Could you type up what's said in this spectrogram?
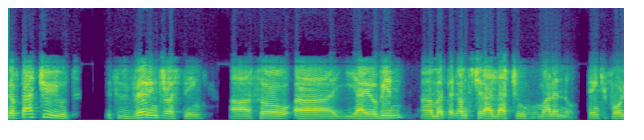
ገብታችሁ ይዩት it's very interesting so የአዮቢን መጠቀም ትችላላችሁ ማለት ነው። thank for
